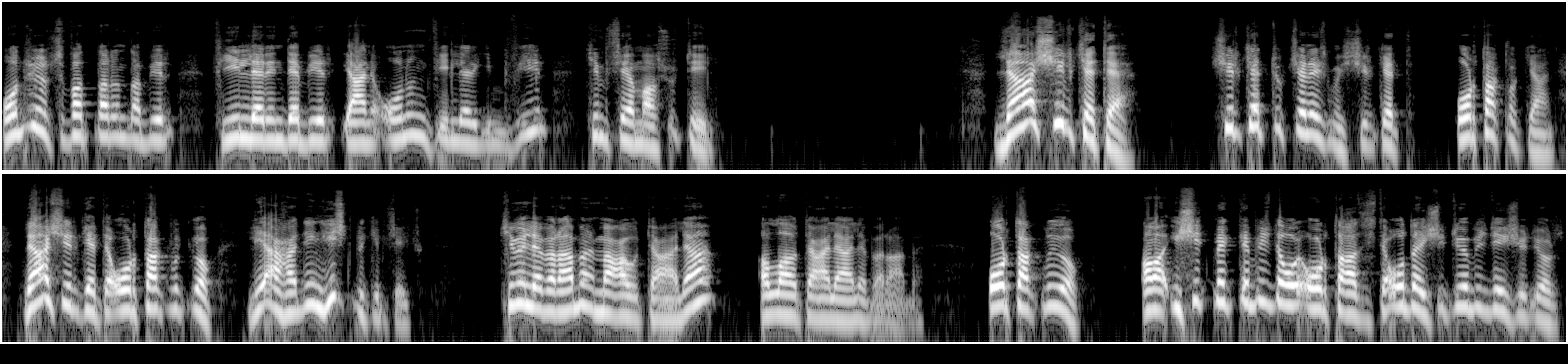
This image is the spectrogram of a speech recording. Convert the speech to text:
Onun için sıfatlarında bir, fiillerinde bir, yani onun fiilleri gibi fiil kimseye mahsus değil. La şirkete. Şirket Türkçeleşmiş, şirket. Ortaklık yani. La şirkete, ortaklık yok. Li ahadin hiçbir kimse için. Kiminle beraber? Ma'u Teala. Allahu Teala ile beraber. Ortaklığı yok. Ama işitmekte biz de ortağız işte. O da işitiyor, biz de işitiyoruz.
